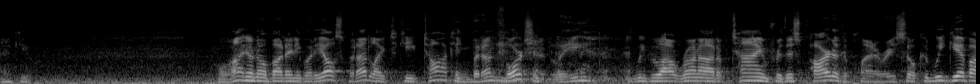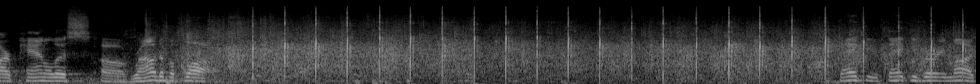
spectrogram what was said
Thank you. Well, I don't know about anybody else, but I'd like to keep talking. But unfortunately, we've about run out of time for this part of the plenary. So could we give our panelists a round of applause? Thank you, thank you very much.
